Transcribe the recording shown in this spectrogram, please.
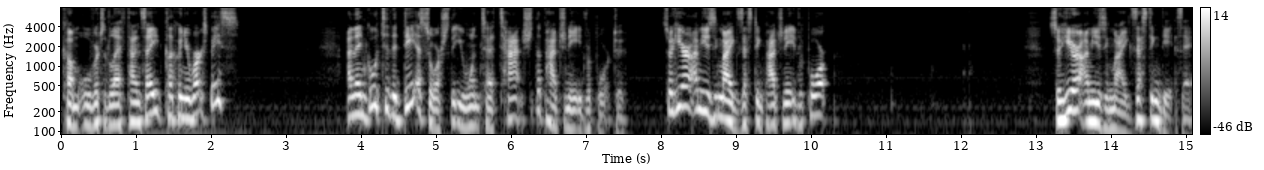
Come over to the left hand side, click on your workspace, and then go to the data source that you want to attach the paginated report to. So here I'm using my existing paginated report. So here I'm using my existing dataset.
